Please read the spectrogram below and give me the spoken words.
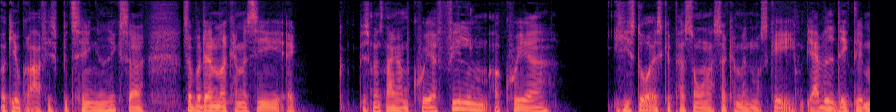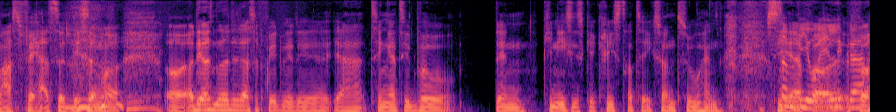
og geografisk betinget. Ikke? Så, så på den måde kan man sige, at hvis man snakker om queer film og queer historiske personer, så kan man måske, jeg ved det ikke, det er meget svært, så ligesom, og, og, og det er også noget af det, der er så fedt ved det. Jeg tænker tit på den kinesiske krigsstrateg Sun Tzu, han som vi jo for, alle gør. For,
